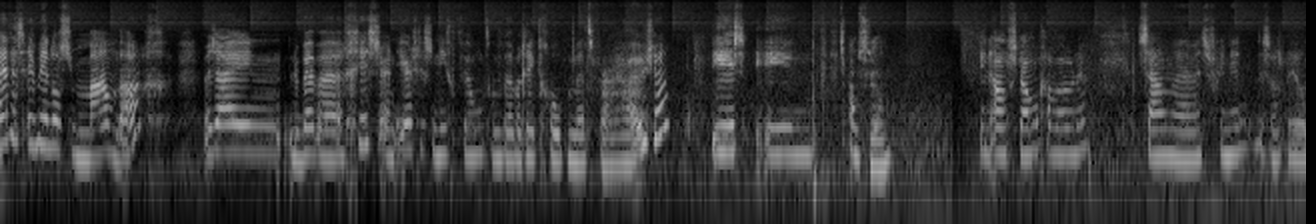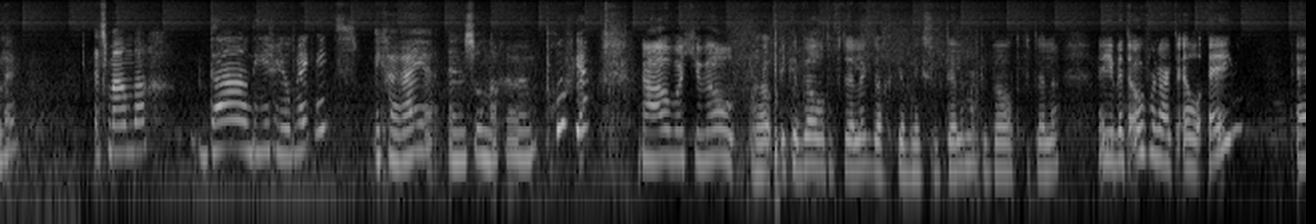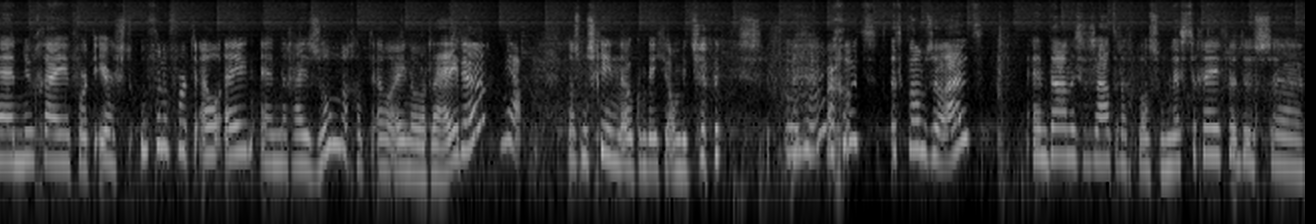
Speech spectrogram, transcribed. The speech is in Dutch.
Het is inmiddels maandag. We zijn, we hebben gisteren en eergisteren niet gefilmd, want we hebben Rick geholpen met verhuizen. Die is in Amsterdam. in Amsterdam gaan wonen. Samen met zijn vriendin. Dus dat is wel heel leuk. Het is maandag. Daan die is er heel de week niet. Ik ga rijden en zondag hebben we een proefje. Nou, wat je wel... Oh, ik heb wel wat te vertellen. Ik dacht, ik heb niks te vertellen, maar ik heb wel wat te vertellen. En je bent over naar het L1. En nu ga je voor het eerst oefenen voor het L1. En dan ga je zondag het L1 al rijden. Ja. Dat is misschien ook een beetje ambitieus. Maar goed, het kwam zo uit. En Daan is er zaterdag pas om les te geven. Dus eh,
